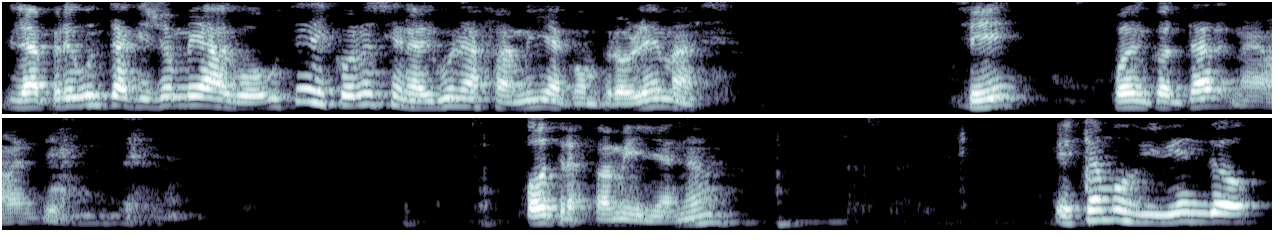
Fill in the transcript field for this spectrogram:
la pregunta que yo me hago, ¿ustedes conocen alguna familia con problemas? ¿Sí? ¿Pueden contar? No, mentira. Otras familias, ¿no? Estamos viviendo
